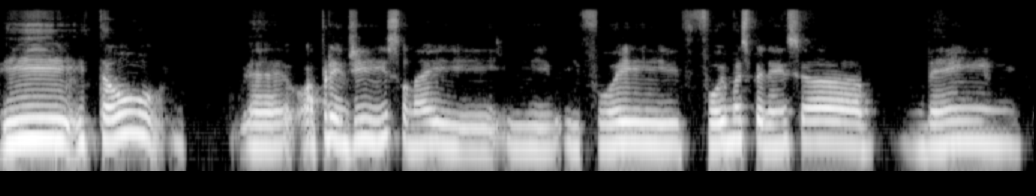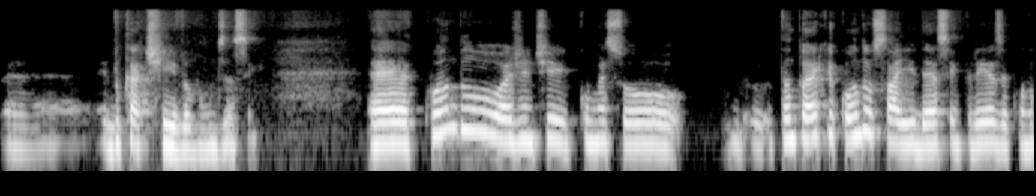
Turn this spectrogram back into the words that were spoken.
E então, é, aprendi isso, né? E, e, e, foi, foi uma experiência bem é, educativa, vamos dizer assim. É, quando a gente começou, tanto é que quando eu saí dessa empresa, quando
